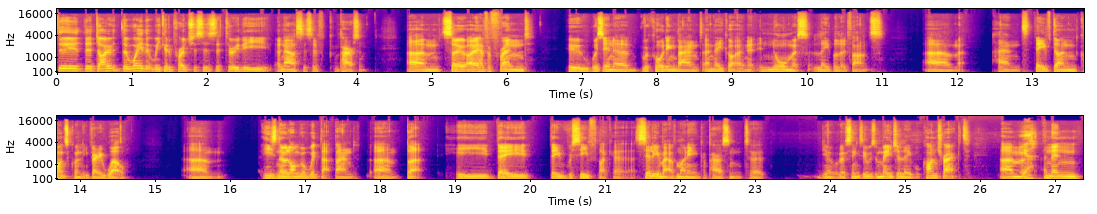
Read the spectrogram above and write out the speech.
the the di- the way that we could approach this is through the analysis of comparison. Um, so I have a friend who was in a recording band and they got an enormous label advance. Um, and they've done consequently very well. Um, he's no longer with that band, um, but he they they received like a, a, silly amount of money in comparison to you know those things. It was a major label contract, um, yeah. and then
